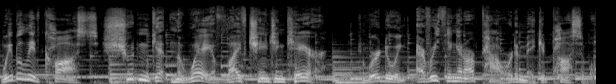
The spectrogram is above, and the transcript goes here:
we believe costs shouldn't get in the way of life changing care, and we're doing everything in our power to make it possible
